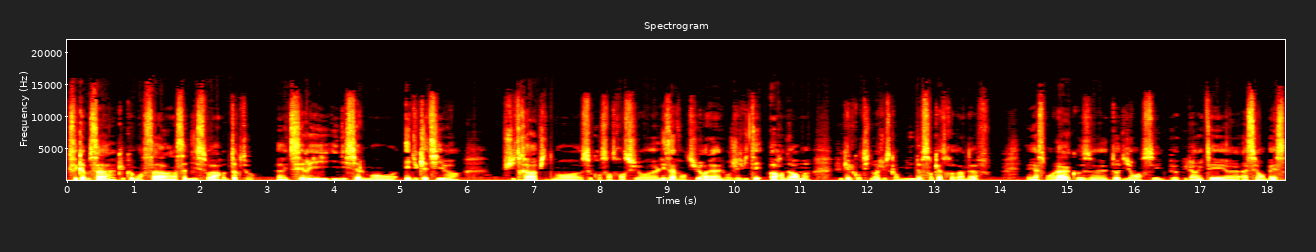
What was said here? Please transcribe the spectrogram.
C'est comme ça que commença un samedi soir Doctor. Euh, une série initialement éducative, puis très rapidement euh, se concentrant sur les aventures à la longévité hors norme, vu qu'elle continua jusqu'en 1989. Et à ce moment-là, à cause euh, d'audience et une popularité euh, assez en baisse,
